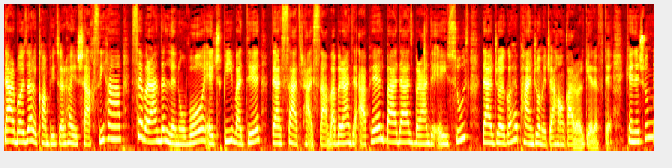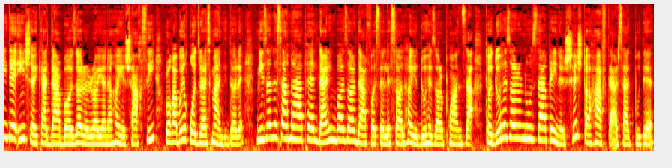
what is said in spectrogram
در بازار کامپیوترهای شخصی هم سه برند لنوو، HP و دل در سطر هستند و برند اپل بعد از برند ایسوس در جایگاه پنجم جهان قرار گرفته که نشون میده این شرکت در بازار رایانه های شخصی رقبای قدرتمندی داره. میزان سهم اپل در این بازار در فاصله سالهای 2015 تا 2019 بین 6 تا 7 درصد بوده.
